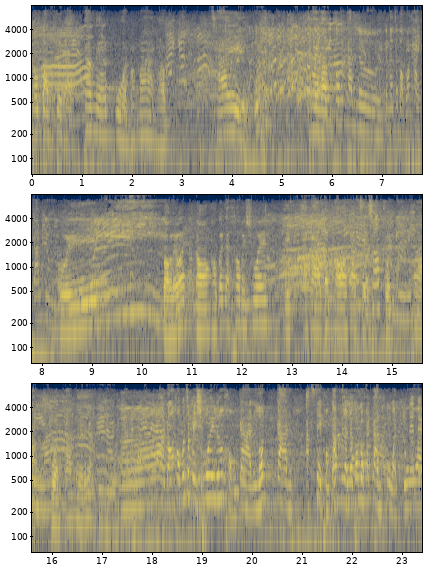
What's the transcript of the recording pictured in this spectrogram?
พอปั่นเสร็จอะกล้ามเนื้อปวดมากๆครับ ใช่อุ๊ย ใช่ครับ ตรงกันเลยกำลังจะบอกว่าใครกล้ามเนื้อโอ้ยเฮ้ย บอกเลยว่าน้องเขาก็จะเข้าไปช่วยในอาการบรรเทาอาการปวดชอบปวดคนนี้ครัละบมุนมากปวดกล้ามเนื้อได้อย่างดีเลยอ่าน้องเขาก็จะไปช่วยเรื่องของการลดการอักเสบของกล้ามเนื้อแล้วก็ลดอาการปวดด้วย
